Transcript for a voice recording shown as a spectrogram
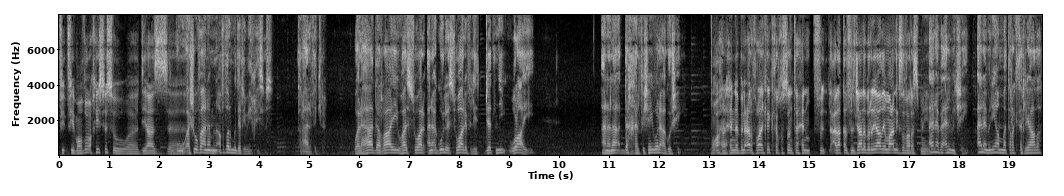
في في موضوع خيسوس ودياز آه، وأشوف أنا من أفضل المدربين خيسوس. ترى على فكره ولا هذا الرأي وهذا السوالف أنا أقول السوالف اللي جتني ورايي. أنا لا أتدخل في شيء ولا أقول شيء. وإحنا الحين بنعرف رأيك أكثر خصوصا أنت الحين على الأقل في الجانب الرياضي ما عندك صفه رسميه أنا بعلمك شيء. أنا من يوم ما تركت الرياضة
